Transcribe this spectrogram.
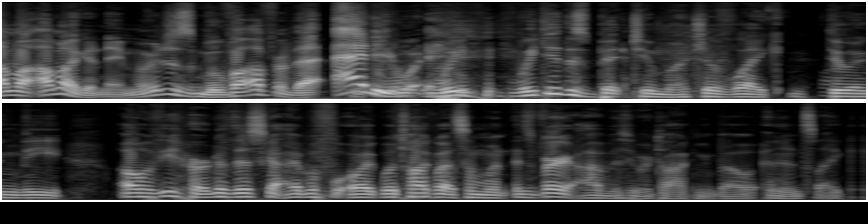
I'm, I'm not gonna name them. We'll just move on from that anyway. we we do this bit too much of like doing the oh have you heard of this guy before? Like we'll talk about someone. It's very obvious who we're talking about, and it's like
